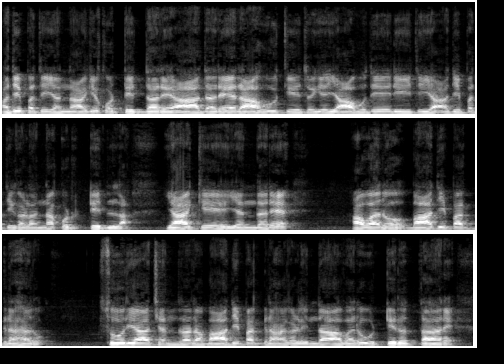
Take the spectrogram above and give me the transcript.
ಅಧಿಪತಿಯನ್ನಾಗಿ ಕೊಟ್ಟಿದ್ದಾರೆ. ಆದರೆ ರಾಹು ಕೇತುಗೆ ಯಾವುದೇ ರೀತಿಯ ಅಧಿಪತಿಗಳನ್ನು ಕೊಟ್ಟಿಲ್ಲ. ಯಾಕೆ ಎಂದರೆ ಅವರು ಬಾಧಿಪ ಗ್ರಹರು ಸೂರ್ಯ ಚಂದ್ರರ ಬಾಧಿಪ ಗ್ರಹಗಳಿಂದ ಅವರು ಹುಟ್ಟಿರುತ್ತಾರೆ.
